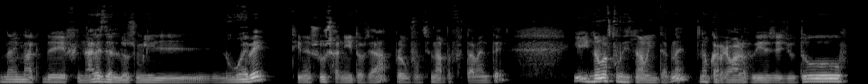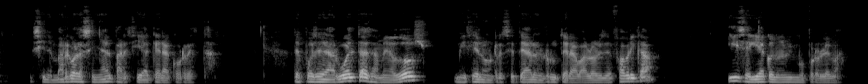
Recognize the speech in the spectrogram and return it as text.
un iMac de finales del 2009, tiene sus añitos ya, pero funciona perfectamente. Y no me funcionaba internet, no cargaba los vídeos de YouTube, sin embargo la señal parecía que era correcta. Después de dar vueltas, llamé a dos, me hicieron resetear el router a valores de fábrica y seguía con el mismo problema.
